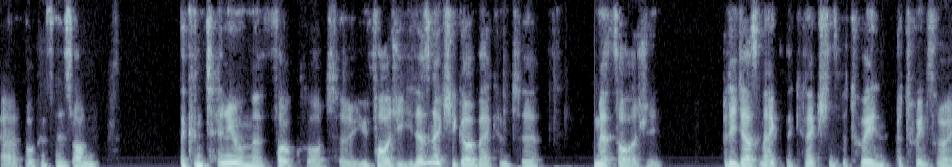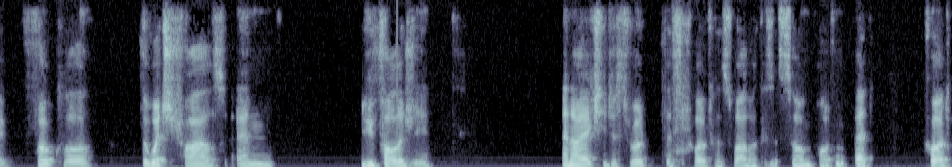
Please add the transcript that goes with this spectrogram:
uh, book of his on the continuum of folklore to ufology. He doesn't actually go back into mythology, but he does make the connections between between sorry folklore, the witch trials, and ufology. And I actually just wrote this quote as well because it's so important that quote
